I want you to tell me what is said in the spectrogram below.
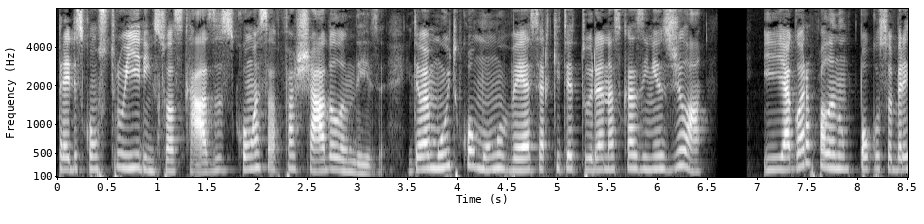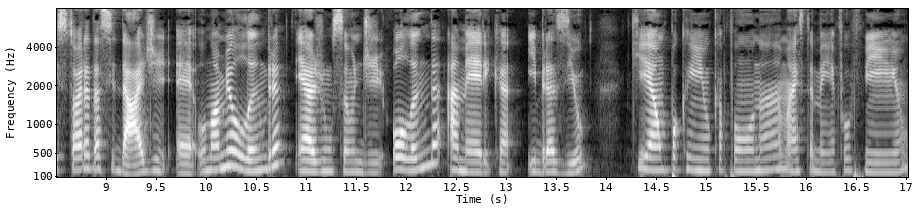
para eles construírem suas casas com essa fachada holandesa. Então é muito comum ver essa arquitetura nas casinhas de lá. E agora falando um pouco sobre a história da cidade, é, o nome Olambra é a junção de Holanda, América e Brasil que é um pouquinho capona, mas também é fofinho.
